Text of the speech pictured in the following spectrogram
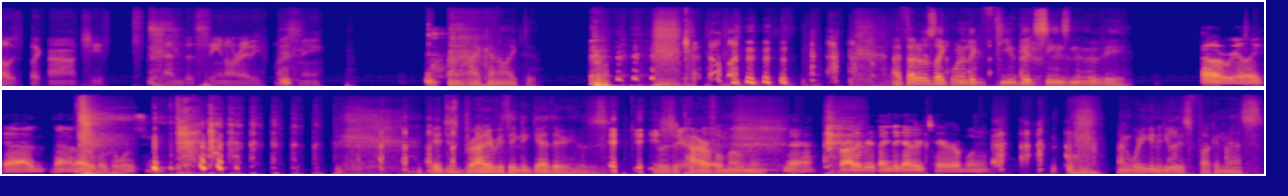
I was just like, ah, jeez, end this scene already. Fuck me. I kind of liked it. I thought it was like one of the few good scenes in the movie. Oh, really? God, no, that was like the worst scene. It just brought everything together. It was it was a powerful did. moment. Yeah, brought everything together terribly. I mean, what are you gonna do with this fucking mess?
